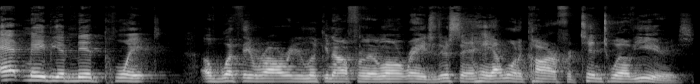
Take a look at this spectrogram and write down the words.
at maybe a midpoint of what they were already looking out for their long range. They're saying, "Hey, I want a car for 10, 12 years,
